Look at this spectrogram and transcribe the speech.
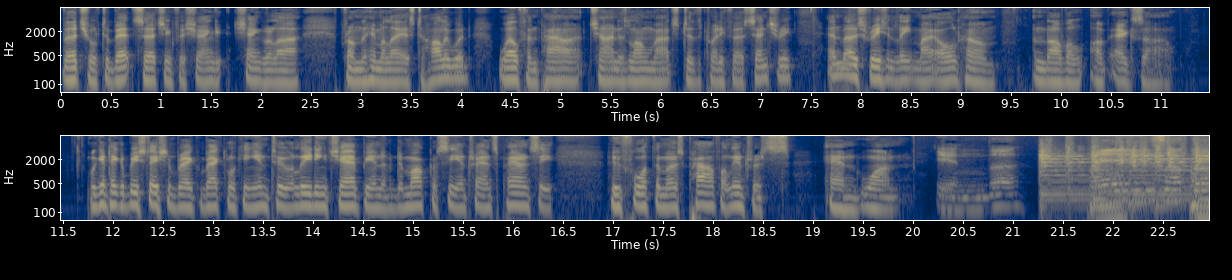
Virtual Tibet, Searching for Shangri La from the Himalayas to Hollywood, Wealth and Power, China's Long March to the 21st Century, and most recently, My Old Home, a novel of exile. We're going to take a brief station break back looking into a leading champion of democracy and transparency who fought the most powerful interests and won. In the haze of the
